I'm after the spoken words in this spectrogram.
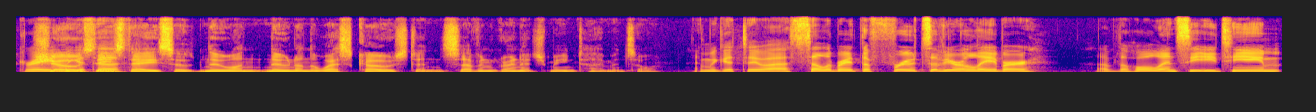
Great. shows to, these days. So noon on, noon on the West Coast and 7 Greenwich Mean Time and so on. and we get to uh, celebrate the fruits of your labor of the whole NCE team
